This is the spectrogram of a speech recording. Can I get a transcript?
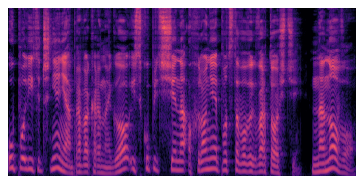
upolitycznienia prawa karnego i skupić się na ochronie podstawowych wartości. Na nowo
